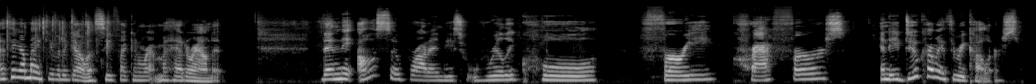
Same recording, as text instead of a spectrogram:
I think I might give it a go and see if I can wrap my head around it. Then they also brought in these really cool furry craft furs, and they do come in three colors.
